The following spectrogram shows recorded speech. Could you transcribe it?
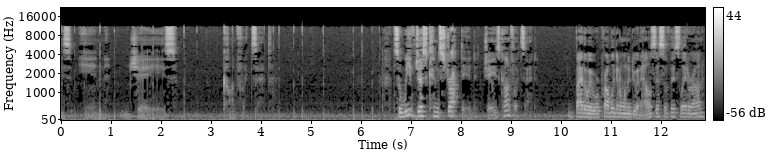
is in J's conflict set. So we've just constructed J's conflict set. By the way, we're probably going to want to do analysis of this later on.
